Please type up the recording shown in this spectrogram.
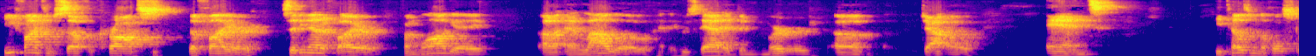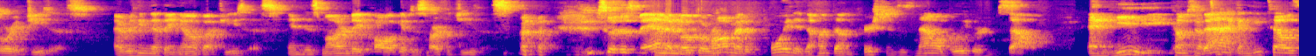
he finds himself across the fire, sitting at a fire from Lage uh, and Lalo, whose dad had been murdered, uh, Jao, and he tells him the whole story of Jesus, everything that they know about Jesus. And this modern day Paul gives his heart to Jesus. so this man at Boko Haram had appointed to hunt down Christians is now a believer himself. And he comes back and he tells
